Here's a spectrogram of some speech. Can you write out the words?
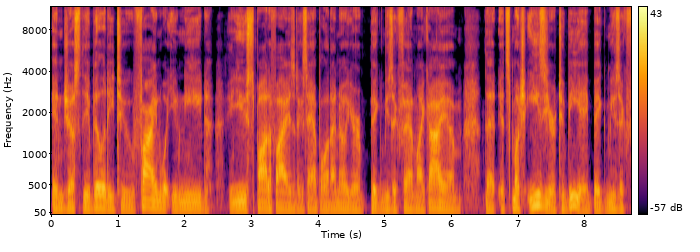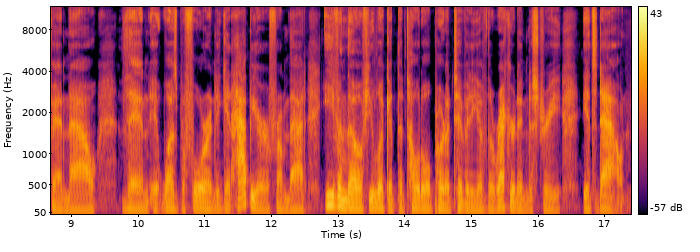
in just the ability to find what you need. You use Spotify as an example, and I know you're a big music fan like I am, that it's much easier to be a big music fan now than it was before and to get happier from that, even though if you look at the total productivity of the record industry, it's down.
